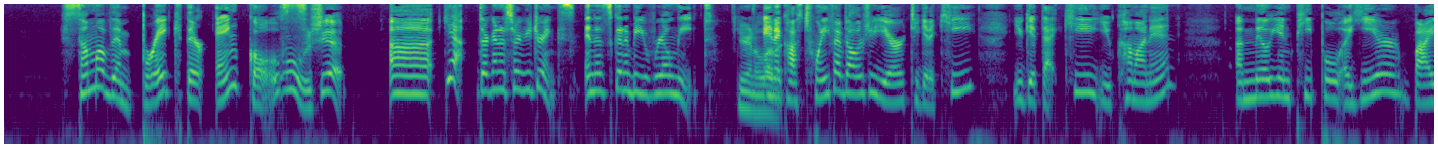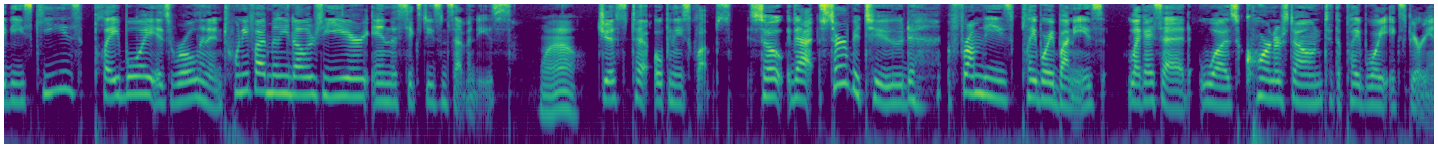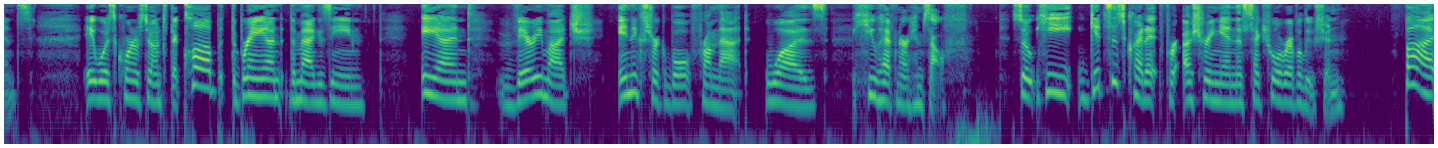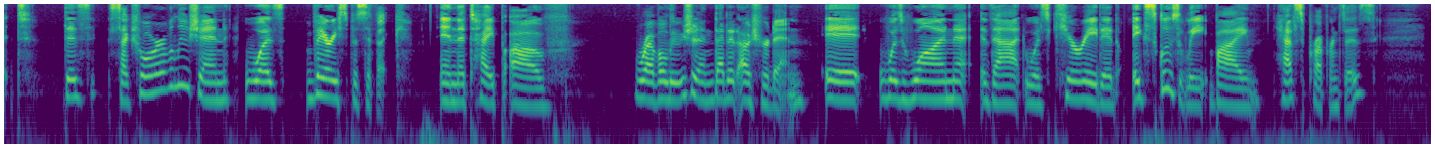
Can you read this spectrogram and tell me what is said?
some of them break their ankles. Oh, shit. Uh, yeah, they're gonna serve you drinks, and it's gonna be real neat. You're going to love and it. it costs twenty five dollars a year to get a key. You get that key, you come on in. A million people a year buy these keys. Playboy is rolling in twenty five million dollars a year in the sixties and seventies wow. Just to open these clubs. So that servitude from these Playboy bunnies, like I said, was cornerstone to the Playboy experience. It was cornerstone to the club, the brand, the magazine, and very much inextricable from that was Hugh Hefner himself. So he gets his credit for ushering in the sexual revolution. But this sexual revolution was very specific in the type of revolution that it ushered in. It was one that was curated exclusively by Hef's preferences,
